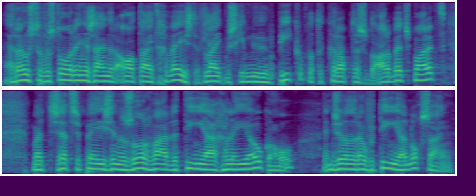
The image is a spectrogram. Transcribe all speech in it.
En roosterverstoringen zijn er altijd geweest. Het lijkt misschien nu een piek, omdat er krapte is op de arbeidsmarkt. Maar het ZZP's in de zorg waren er tien jaar geleden ook al. En die zullen er over tien jaar nog zijn.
